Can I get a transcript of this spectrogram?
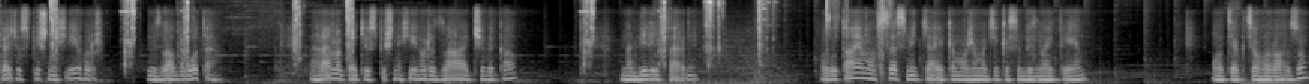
5 успішних ігор за бота. Граємо 5 успішних ігор за ЧВК на білій фермі. Лутаємо все сміття, яке можемо тільки собі знайти. От як цього разу.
